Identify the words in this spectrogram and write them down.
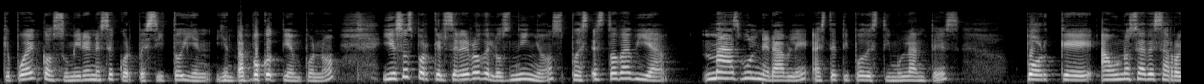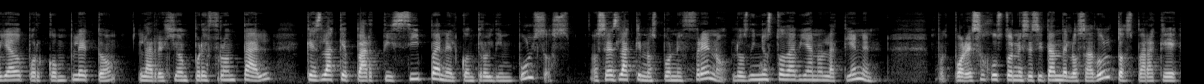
que pueden consumir en ese cuerpecito y en, y en tan poco tiempo, ¿no? Y eso es porque el cerebro de los niños pues es todavía más vulnerable a este tipo de estimulantes porque aún no se ha desarrollado por completo la región prefrontal, que es la que participa en el control de impulsos. O sea, es la que nos pone freno. Los niños todavía no la tienen. Pues por eso justo necesitan de los adultos, para que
